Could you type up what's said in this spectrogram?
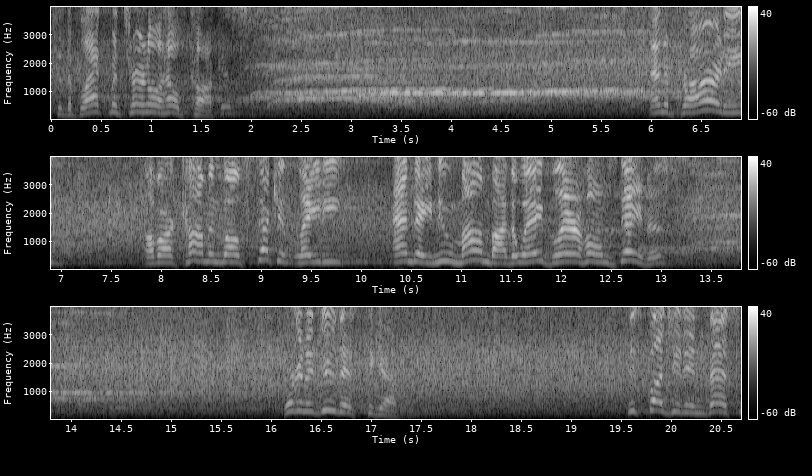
to the Black Maternal Health Caucus and a priority of our Commonwealth Second Lady and a new mom, by the way, Blair Holmes Davis. We're going to do this together. This budget invests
